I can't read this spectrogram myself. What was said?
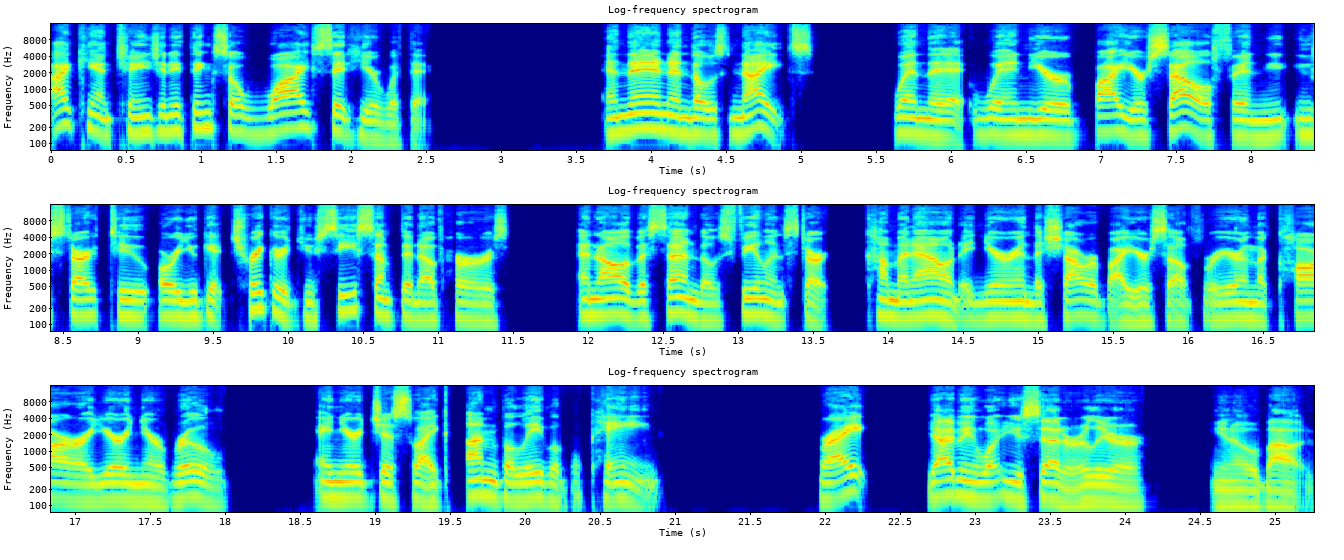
I can't change anything. So why sit here with it? And then in those nights when the, when you're by yourself and you, you start to, or you get triggered, you see something of hers and all of a sudden those feelings start coming out and you're in the shower by yourself or you're in the car or you're in your room and you're just like unbelievable pain. Right. Yeah, I mean what you said earlier, you know, about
